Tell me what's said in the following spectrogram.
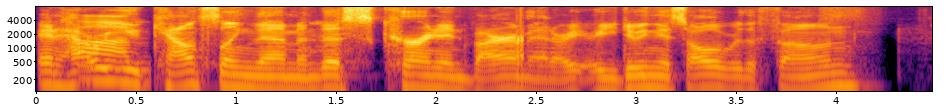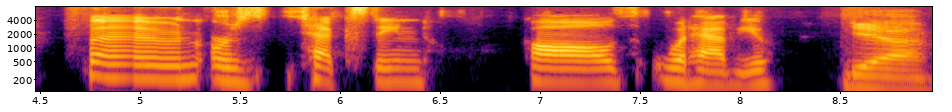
and how are you um, counseling them in this current environment? Are, are you doing this all over the phone? Phone or texting, calls, what have you. Yeah.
